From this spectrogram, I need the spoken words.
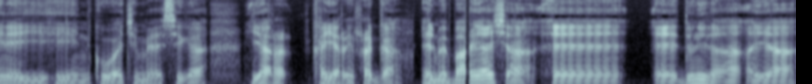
inay yihiin kuwa jimicsiga ka yari ragga. Cilmi baarayaasha ee ee dunida ayaa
